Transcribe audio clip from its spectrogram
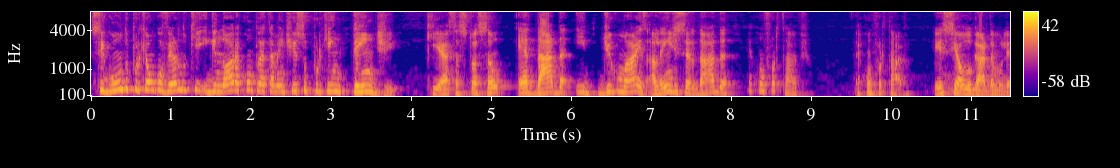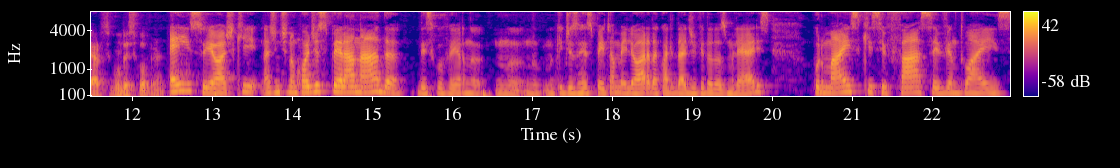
Segundo, porque é um governo que ignora completamente isso porque entende que essa situação é dada e, digo mais, além de ser dada, é confortável. É confortável. Esse é o lugar da mulher, segundo esse governo. É isso, e eu acho que a gente não pode esperar nada desse governo no, no, no que diz respeito à melhora da qualidade de vida das mulheres, por mais que se faça eventuais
